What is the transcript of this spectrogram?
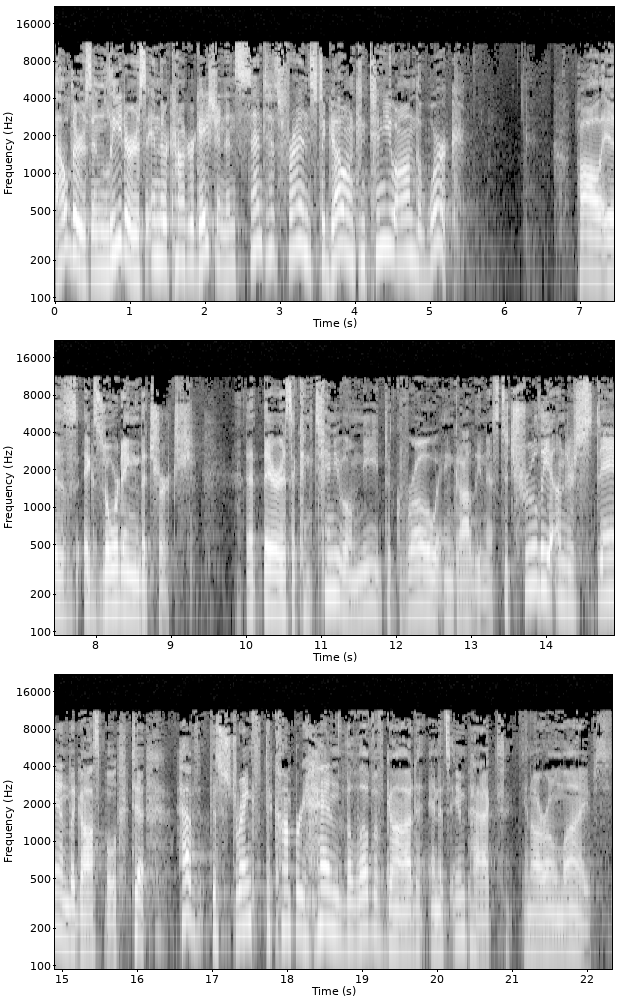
elders and leaders in their congregation and sent his friends to go and continue on the work. Paul is exhorting the church that there is a continual need to grow in godliness, to truly understand the gospel, to have the strength to comprehend the love of God and its impact in our own lives.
